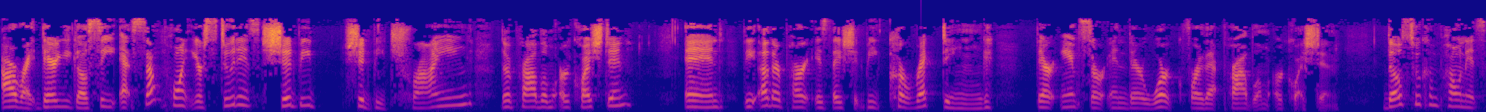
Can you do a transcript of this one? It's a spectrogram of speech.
All right, there you go. See, at some point your students should be should be trying the problem or question, and the other part is they should be correcting their answer and their work for that problem or question. Those two components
